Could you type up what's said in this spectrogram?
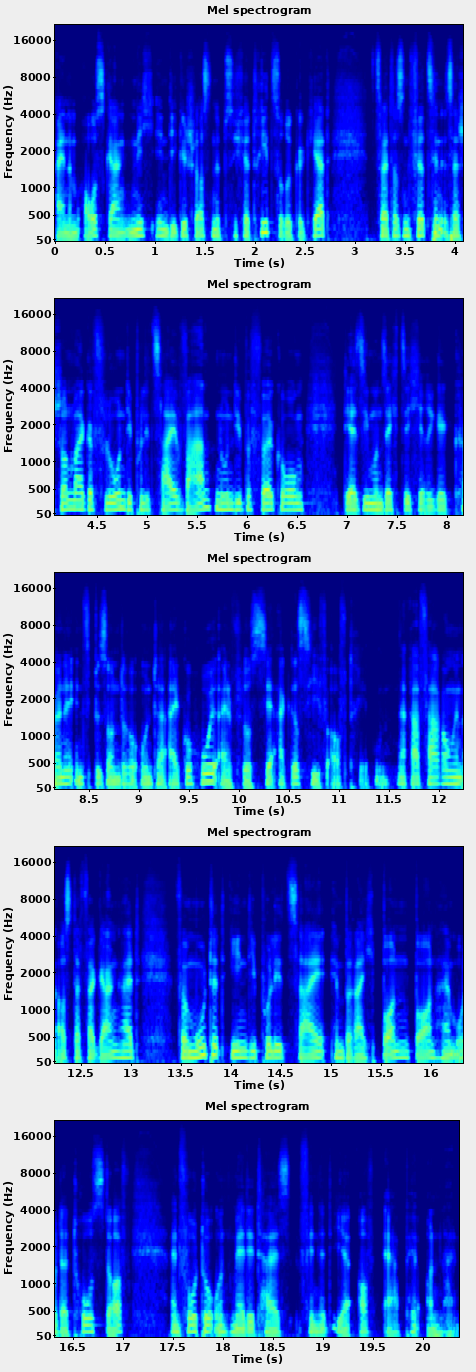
einem Ausgang nicht in die geschlossene Psychiatrie zurückgekehrt. 2014 ist er schon mal geflohen. Die Polizei warnt nun die Bevölkerung, der 67-Jährige könne insbesondere unter Alkoholeinfluss sehr aggressiv auftreten. Nach Erfahrungen aus der Vergangenheit vermutet ihn die Polizei im Bereich Bonn, Bornheim oder Troisdorf. Ein Foto und mehr Details findet ihr auf RP Online.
